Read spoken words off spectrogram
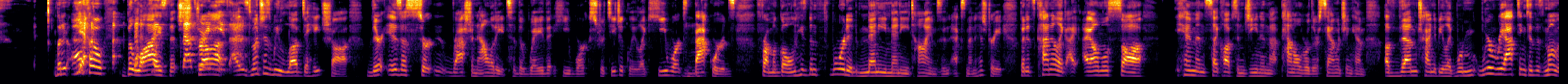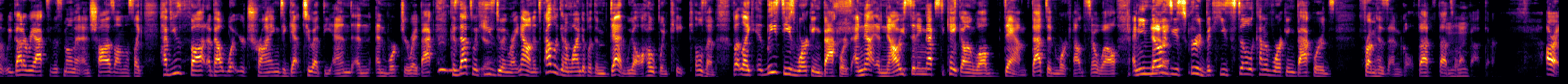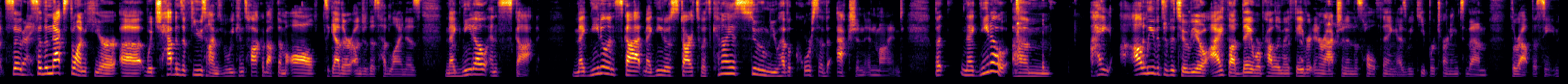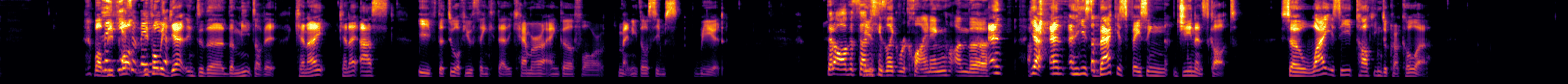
But it also belies that that's where Shaw, as much as we love to hate Shaw, there is a certain rationality to the way that he works strategically. Like he works Mhm. backwards from a goal, and he's been thwarted many, many times in X Men history. But it's kind of like I, I almost saw him and Cyclops and Jean in that panel where they're sandwiching him of them trying to be like we're we're reacting to this moment. We've got to react to this moment. And Shaw's almost like have you thought about what you're trying to get to at the end and and worked your way back? Because that's what he's doing right now and it's probably going to wind up with him dead we all hope when Kate kills him. But like at least he's working backwards. And now and now he's sitting next to Kate going well damn that didn't work out so well. And he knows Yeah. he's screwed but he's still kind of working backwards from his end goal. That's that's what I Mhm. got there all right, so Right. so the next one here, uh, which happens a few times, but we can talk about them all together under this headline is Magneto and Scott. Magneto and Scott. Magneto starts with, "Can I assume you have a course of action in mind?" But Magneto, um, I I'll leave it to the two of you. I thought they were probably my favorite interaction in this whole thing, as we keep returning to them throughout the scene. Well, Like, before yeah, so before we get into the the meat of it, can I can I ask if the two of you think that the camera angle for Magneto seems weird? That all of a sudden He's- he's, like reclining on the. And yeah, and and his back is facing Jean and Scott. So why is he talking to Krakoa?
